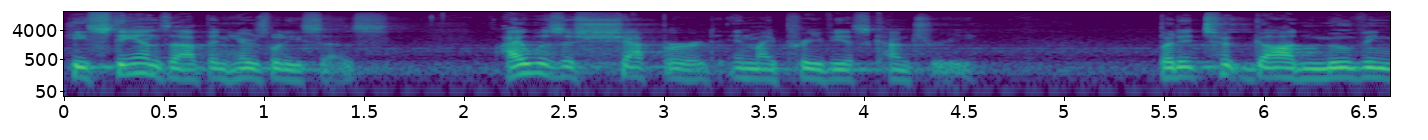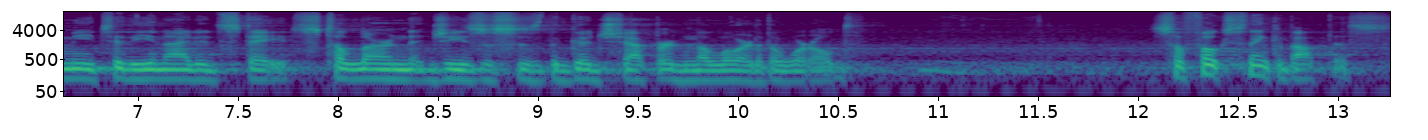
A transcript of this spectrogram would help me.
He stands up and here's what he says I was a shepherd in my previous country, but it took God moving me to the United States to learn that Jesus is the good shepherd and the Lord of the world. So, folks, think about this.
